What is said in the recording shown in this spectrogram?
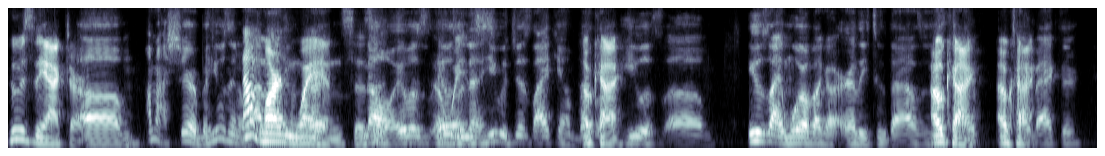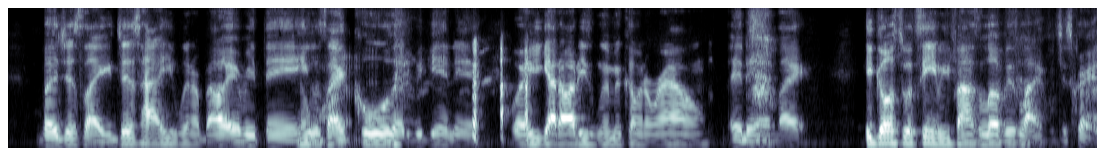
Who was the actor? Um, I'm not sure, but he was in a lot Not of, Martin like, Wayans. is no, it? it was it was a- he was just like him. But Okay. like, he was um he was like more of like an early 2000s Okay. type, Okay. type actor. But just like just how he went about everything, he was like cool at the beginning, where he got all these women coming around, and then like he goes to a team, he finds the love of his life, which is crazy.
